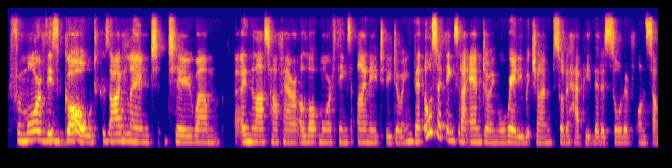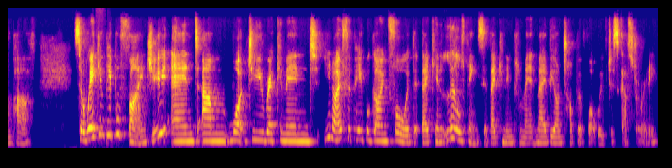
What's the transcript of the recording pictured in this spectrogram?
for more of this gold because I've learned to, um, in the last half hour, a lot more of things I need to be doing, but also things that I am doing already, which I'm sort of happy that are sort of on some path. So, where can people find you, and um, what do you recommend? You know, for people going forward that they can little things that they can implement, maybe on top of what we've discussed already.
